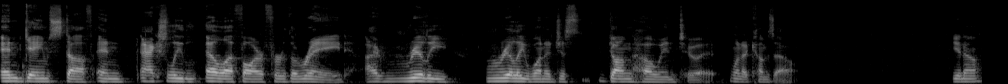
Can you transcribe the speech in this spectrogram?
end game stuff and actually LFR for the raid. I really, really want to just gung ho into it when it comes out. You know?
